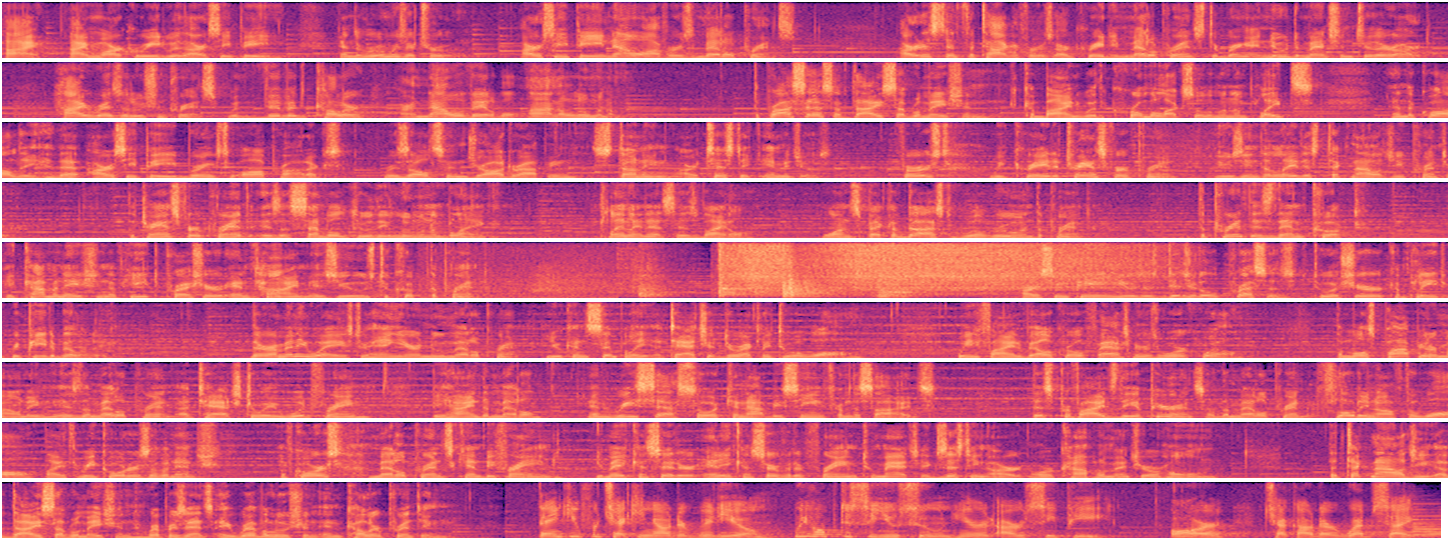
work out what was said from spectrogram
Hi, I'm Mark Reed with RCP, and the rumors are true. RCP now offers metal prints. Artists and photographers are creating metal prints to bring a new dimension to their art. High resolution prints with vivid color are now available on aluminum. The process of dye sublimation, combined with ChromaLuxe aluminum plates and the quality that RCP brings to all products, results in jaw dropping, stunning artistic images. First, we create a transfer print using the latest technology printer. The transfer print is assembled to the aluminum blank. Cleanliness is vital. One speck of dust will ruin the print. The print is then cooked. A combination of heat, pressure, and time is used to cook the print. RCP uses digital presses to assure complete repeatability. There are many ways to hang your new metal print. You can simply attach it directly to a wall. We find Velcro fasteners work well. The most popular mounting is the metal print attached to a wood frame behind the metal and recessed so it cannot be seen from the sides. This provides the appearance of the metal print floating off the wall by three quarters of an inch. Of course, metal prints can be framed. You may consider any conservative frame to match existing art or complement your home. The technology of dye sublimation represents a revolution in color printing. Thank you for checking out our video. We hope to see you soon here at RCP. Or check out our website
